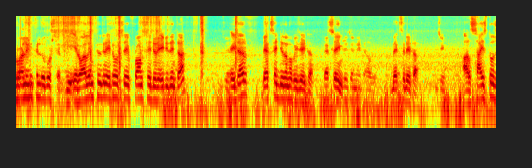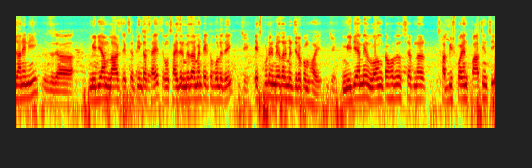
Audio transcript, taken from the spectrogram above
রয়্যাল এনফিল্ডও করছেন এই রয়্যাল এনফিল্ডের এটা হচ্ছে ফ্রন্ট সাইডের এই ডিজাইনটা জি। এইটার ব্যাক সাইড ডিজাইন হবে এই যে এটা সেম ডিজাইন এটা হবে। ব্যাক সাইড এটা। জি। আর সাইজ তো জানেনই মিডিয়াম লার্জ এক্সেল তিনটা সাইজ এবং সাইজের মেজারমেন্ট একটু বলে দেই। জি। এক্সপোর্টের মেজারমেন্ট যেরকম হয়। মিডিয়ামের লংটা হবে হচ্ছে আপনার ছাব্বিশ পয়েন্ট পাঁচ ইঞ্চি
